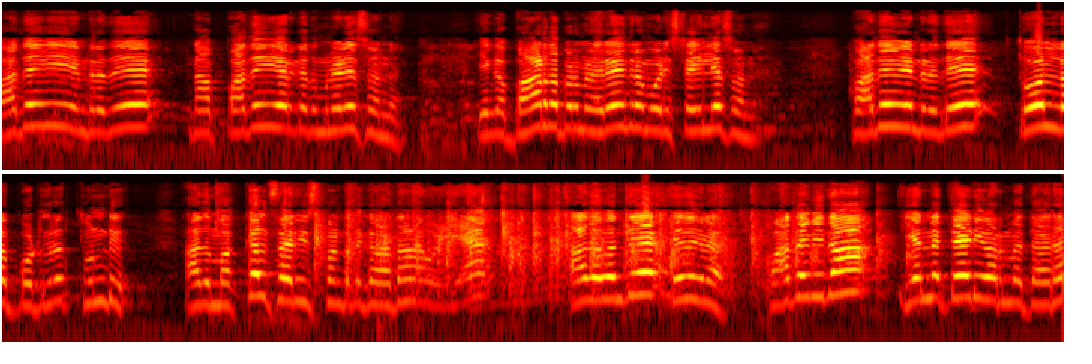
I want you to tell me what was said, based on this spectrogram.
பதவி என்றது நான் பதவி ஏற்கிறது முன்னாடியே சொன்னேன். எங்கள் பாரத பிரதமர் நரேந்திர மோடி ஸ்டைல்லே சொன்னேன். பதவின்றது தோலில் போட்டுக்கிற துண்டு. அது மக்கள் சர்வீஸ் பண்ணுறதுக்காக தான் ஒழிய அது வந்து எதுங்க பதவி தான் என்னை தேடி வரணுமே தவிர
